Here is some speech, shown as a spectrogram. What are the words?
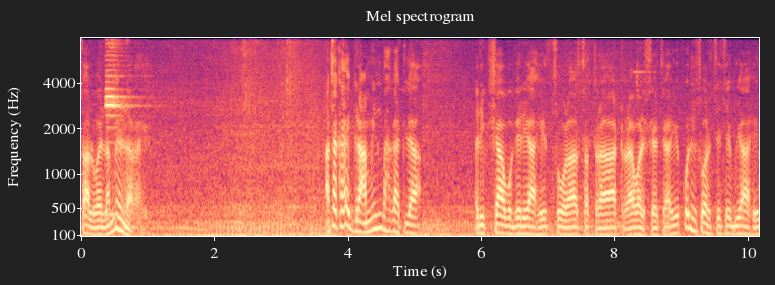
चालवायला मिळणार आहे. आता काय ग्रामीण भागातल्या रिक्षा वगैरे आहेत सोळा सतरा अठरा वर्षाच्या एकोणीस वर्षाचे बी आहेत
